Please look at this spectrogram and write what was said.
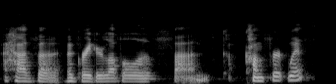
have a, a greater level of um, comfort with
